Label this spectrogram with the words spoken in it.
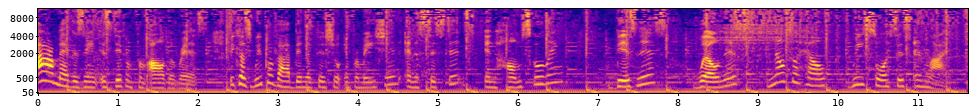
Our magazine is different from all the rest because we provide beneficial information and assistance in homeschooling, business, wellness, mental health, resources, and life.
